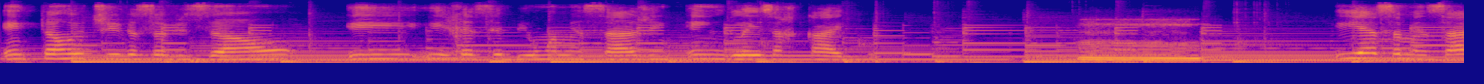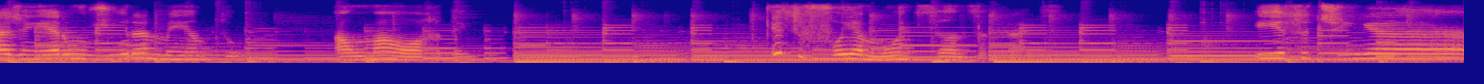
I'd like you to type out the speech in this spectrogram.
então eu tive essa visão e, e recebi uma mensagem em inglês arcaico. Hum. E essa mensagem era um juramento a uma ordem. Isso foi há muitos anos atrás. E isso tinha,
